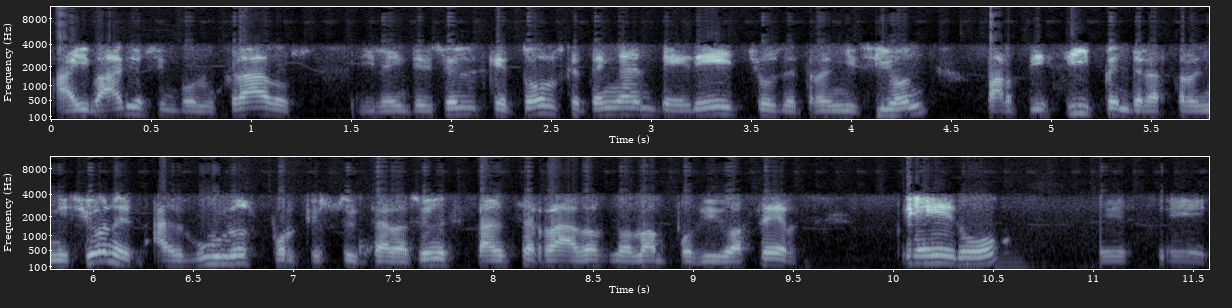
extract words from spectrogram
hay varios involucrados y la intención es que todos los que tengan derechos de transmisión participen de las transmisiones, algunos porque sus instalaciones están cerradas no lo han podido hacer, pero este,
